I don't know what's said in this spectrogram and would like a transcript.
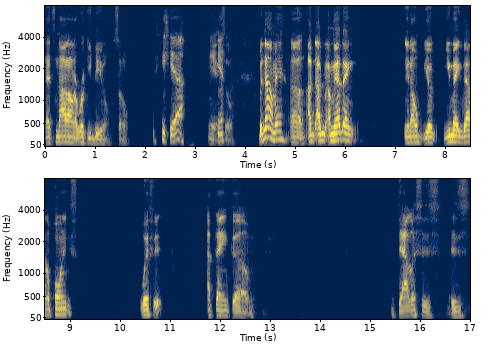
that's not on a rookie deal, so yeah. yeah. Yeah. So, but nah, man. Uh, I, I I mean, I think you know you you make valid points with it. I think um, Dallas is is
